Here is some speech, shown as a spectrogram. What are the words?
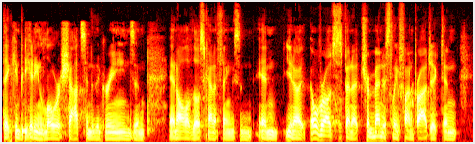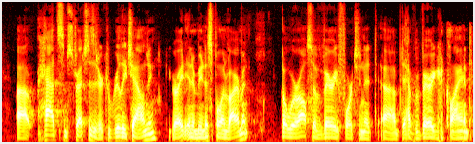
they can be hitting lower shots into the greens and, and all of those kind of things. And, and, you know, overall it's just been a tremendously fun project and, uh, had some stretches that are really challenging, right, in a municipal environment. But we're also very fortunate uh, to have a very good client,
